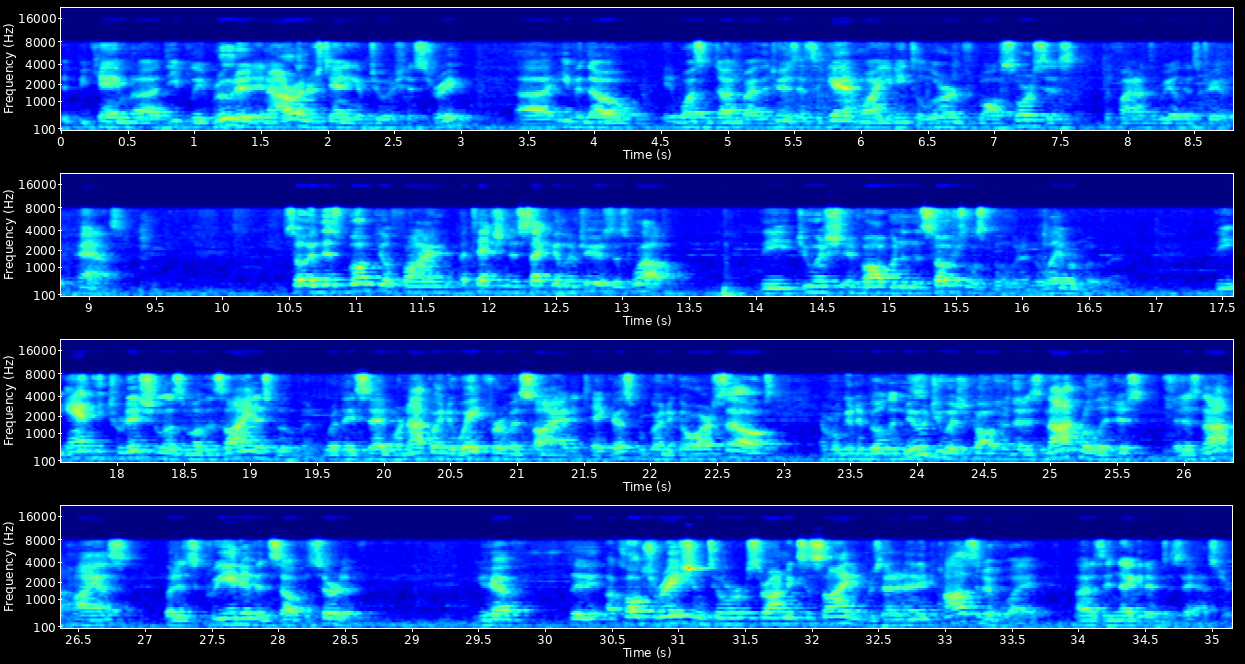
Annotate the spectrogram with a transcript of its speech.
it became uh, deeply rooted in our understanding of Jewish history, uh, even though it wasn't done by the Jews. That's again why you need to learn from all sources to find out the real history of the past. So in this book, you'll find attention to secular Jews as well. The Jewish involvement in the socialist movement and the labor movement. The anti-traditionalism of the Zionist movement, where they said, we're not going to wait for a Messiah to take us, we're going to go ourselves, and we're going to build a new Jewish culture that is not religious, that is not pious, but is creative and self-assertive. You have the acculturation to our surrounding society presented in a positive way, not as a negative disaster.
